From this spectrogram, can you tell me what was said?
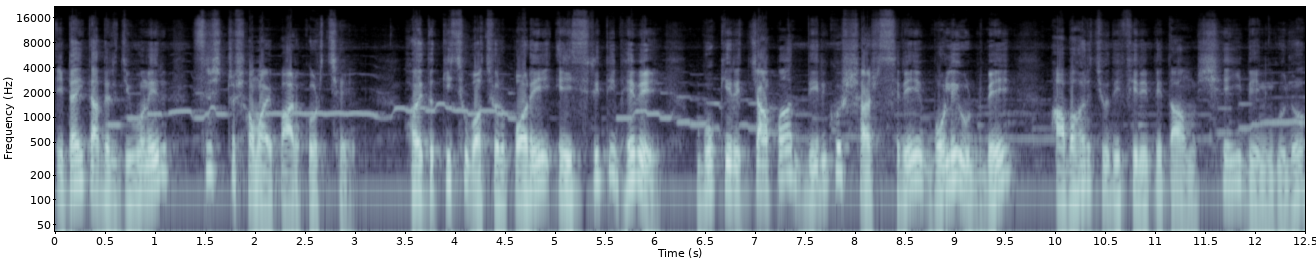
এটাই তাদের জীবনের শ্রেষ্ঠ সময় পার করছে। হয়তো কিছু বছর পরে এই স্মৃতি ভেবে বুকের চাপা দীর্ঘশ্বাস ছেড়ে বলে উঠবে, আবার যদি ফিরে পেতাম সেই দিনগুলো।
